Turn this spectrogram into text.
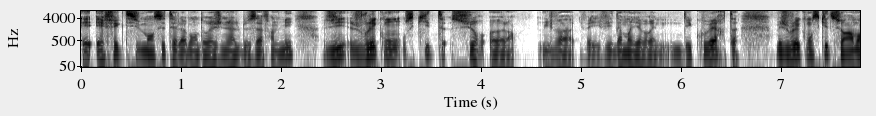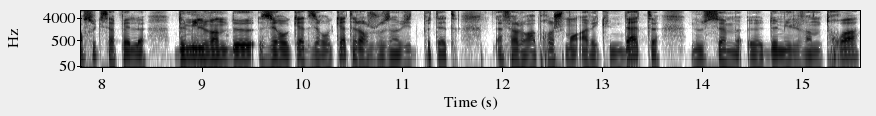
et effectivement c'était la bande originale de sa fin de vie. Je voulais qu'on se quitte sur euh, il va, il va évidemment y avoir une découverte, mais je voulais qu'on se quitte sur un morceau qui s'appelle 2022 0404. Alors je vous invite peut-être à faire le rapprochement avec une date. Nous sommes euh, 2023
